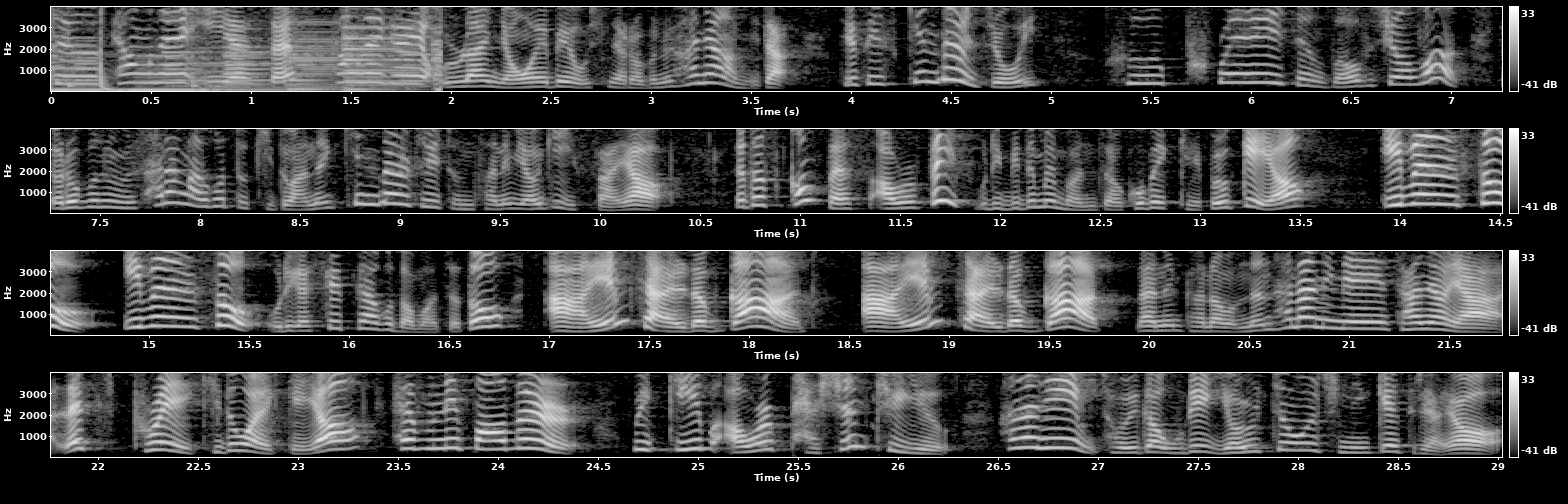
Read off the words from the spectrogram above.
to 평내 ESS 평내교회 온라인 영어 예배에 오신 여러분을 환영합니다. This is Kinder Joy who prays and loves you a lot. 여러분을 사랑하고 또 기도하는 Kinder Joy 전사님 여기 있어요. Let us confess our faith. 우리 믿음을 먼저 고백해 볼게요. Even so, even so. 우리가 실패하고 넘어져도 I am child of God. I am child of God. 나는 변함없는 하나님의 자녀야. Let's pray. 기도할게요. Heavenly Father, we give our passion to you. 하나님, 저희가 우리의 열정을 주님께 드려요.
